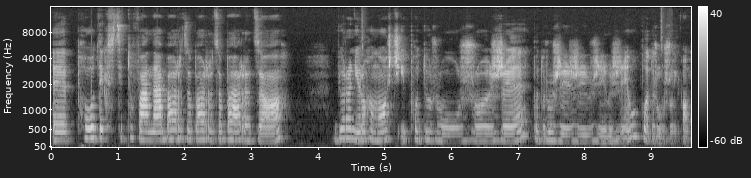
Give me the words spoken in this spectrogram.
e, podekscytowana bardzo, bardzo, bardzo. Biuro Nieruchomości i Podróży, podróży, ży, podróżuj, o.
